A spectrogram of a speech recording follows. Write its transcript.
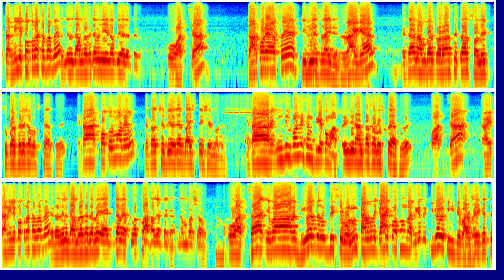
এটা নিলে কত রাখা যাবে? নিলে দাম রাখা যাবে নিরানব্বই হাজার টাকা। ও আচ্ছা। তারপরে আছে টিভিএস রাইডার রাইডার এটা নাম্বার করা আছে এটা সলিড সুপার ফ্রেশ অবস্থায় আছে ভাই। এটা কত মডেল এটা হচ্ছে দুই হাজার বাইশ তেইশের মডেল এটার ইঞ্জিন কন্ডিশন কীরকম আছে? ইঞ্জিন আনটাস অবস্থায় আছে ভাই। ও আচ্ছা। এটা নিলে কত রাখা যাবে? এটা দিলে দাম রাখা যাবে একদম এক লক্ষ আট হাজার টাকা নাম্বার সহ। ও আচ্ছা এবার ভিউয়ারদের উদ্দেশ্যে বলুন কারও যদি গাড়ি পছন্দ হয় সেক্ষেত্রে কীভাবে কি নিতে পারবে? সেই ক্ষেত্রে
